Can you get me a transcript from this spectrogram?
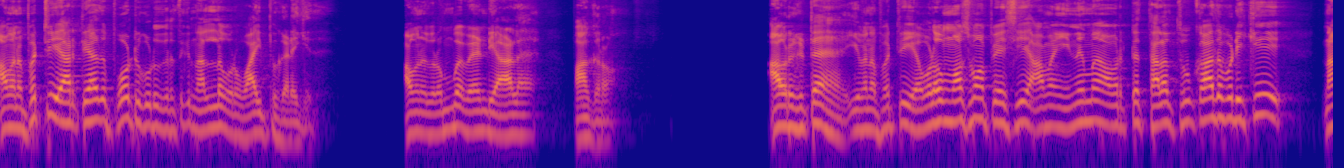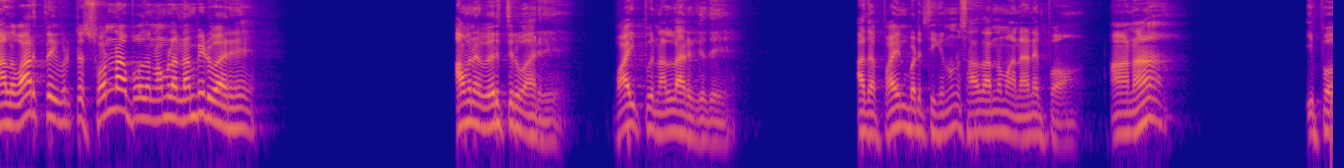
அவனை பற்றி யார்கிட்டையாவது போட்டு கொடுக்கறதுக்கு நல்ல ஒரு வாய்ப்பு கிடைக்குது. அவனுக்கு ரொம்ப வேண்டிய ஆளை பார்க்குறோம். அவர்கிட்ட இவனை பற்றி எவ்வளோ மோசமாக பேசி அவன் இனிமேல் அவர்கிட்ட தலை தூக்காதபடிக்கு நாலு வார்த்தை இவர்கிட்ட சொன்னால் போதும் நம்மளை நம்பிடுவார். அவனை வெறுத்துருவார். வாய்ப்பு நல்லா இருக்குது. அதை பயன்படுத்திக்கணும்னு சாதாரணமாக நினைப்போம். ஆனால் இப்போ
